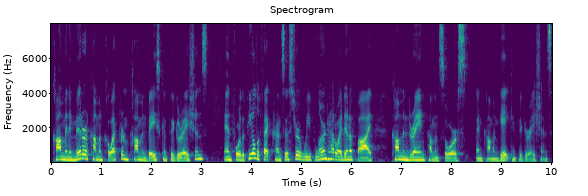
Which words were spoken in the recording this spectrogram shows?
common emitter, common collector, and common base configurations. And for the field effect transistor, we've learned how to identify common drain, common source, and common gate configurations.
